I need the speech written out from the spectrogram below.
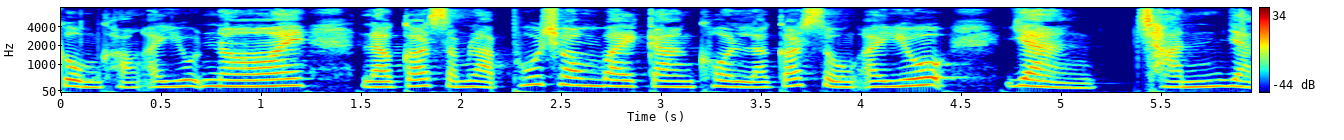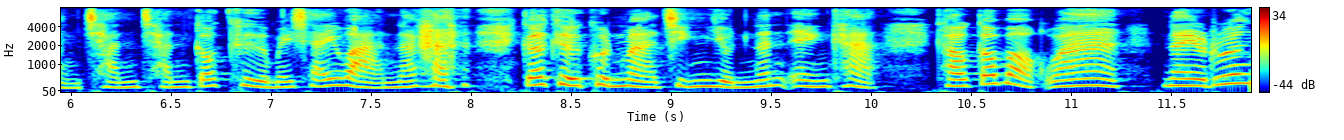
กลุ่มของอายุน้อย แล้วก็สำหรับผู้ชมวัยกลางคนแล้วก็สูงอายุอย่างชั้นอย่างชั้นชั้นก็คือไม่ใช่หวานนะคะ ก็คือคุณหมาชิงหยุนนั่นเองค่ะ เขาก็บอกว่าในเรื่อง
